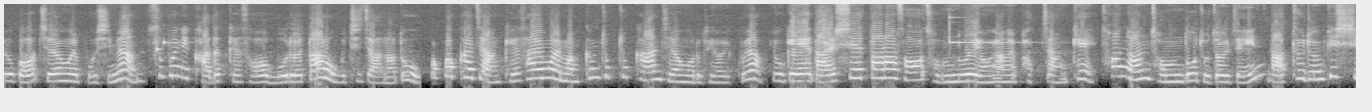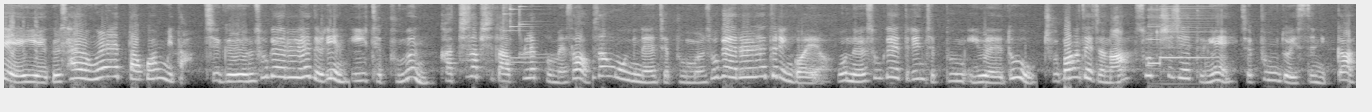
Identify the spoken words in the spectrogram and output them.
이거 제형을 보시면 수분이 가득해서 물을 따로 묻히지 않아도 뻑뻑하지 않게 사용할 만큼 촉촉한 제형으로 되어 있고요. 이게 날씨에 따라서 점도에 영향을 받지 않게 천연 점도 조절제인 나트륨 PCA 액을 사용을 했다고 합니다. 지금 소개를 해드린 이 제품은 같이 삽시다 플랫폼에서 소상공인의 제품을 소개를 해드린 거예요. 오늘 소개해드린 제품 이외에도 주방세제나 소치제 등의 제품도 있으니까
